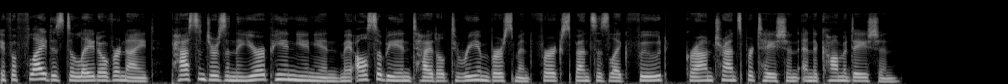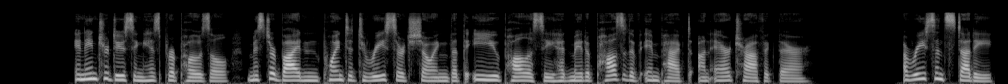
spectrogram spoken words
If a flight is delayed overnight, passengers in the European Union may also be entitled to reimbursement for expenses like food, ground transportation, and accommodation. In introducing his proposal, Mr. Biden pointed to research showing that the EU policy had made a positive impact on air traffic there. A recent study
